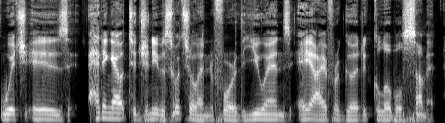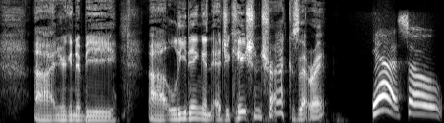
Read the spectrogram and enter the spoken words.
which is heading out to Geneva, Switzerland for the UN's AI for Good Global Summit. Uh, and you're going to be uh, leading an education track. Is that right? Yeah. So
